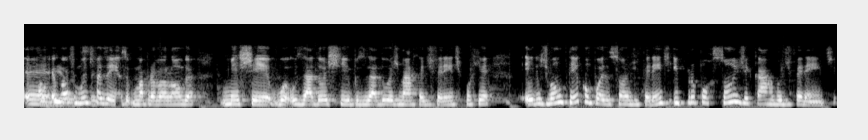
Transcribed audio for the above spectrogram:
É, ao eu vivo, gosto muito de fazer isso, uma prova longa, mexer, usar dois tipos, usar duas marcas diferentes, porque eles vão ter composições diferentes e proporções de carbo diferentes.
